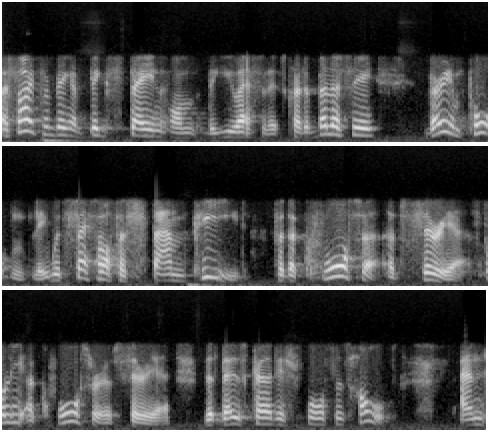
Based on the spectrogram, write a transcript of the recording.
aside from being a big stain on the US and its credibility, very importantly, would set off a stampede for the quarter of Syria, fully a quarter of Syria, that those Kurdish forces hold. And,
